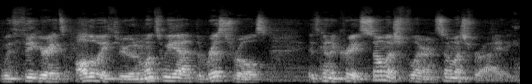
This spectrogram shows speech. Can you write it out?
with figure eights all the way through. And once we add the wrist rolls, it's going to create so much flair and so much variety.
